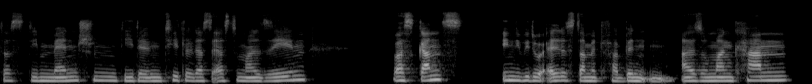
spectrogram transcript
dass die Menschen, die den Titel das erste Mal sehen, was ganz Individuelles damit verbinden. Also man kann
